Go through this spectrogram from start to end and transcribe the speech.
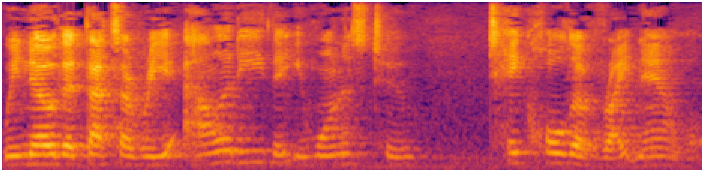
We know that that's a reality that you want us to take hold of right now, Lord.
